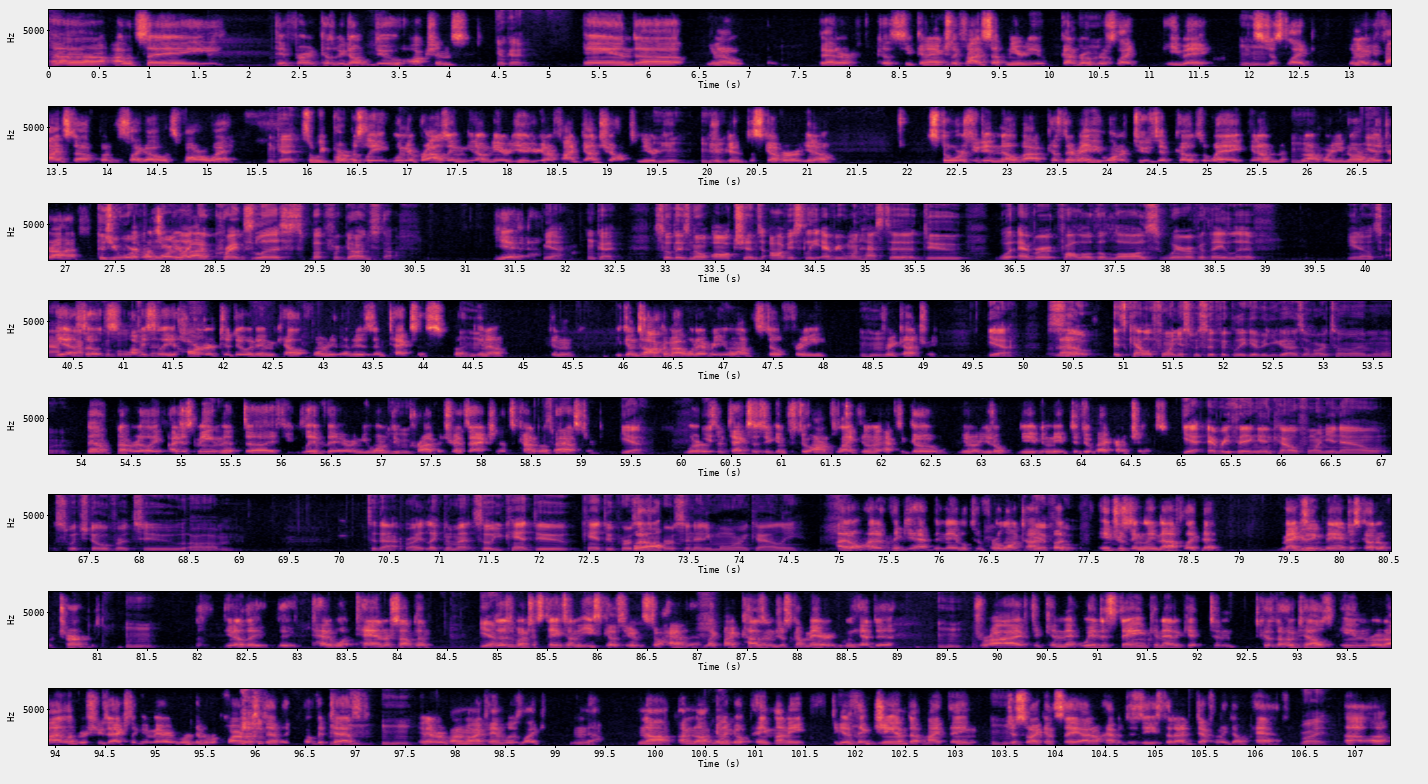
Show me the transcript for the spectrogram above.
Uh, I would say different because we don't do auctions. Okay. And uh, you know, better because you can actually find stuff near you. Gunbroker's mm-hmm. like eBay. Mm-hmm. It's just like you know you find stuff, but it's like oh, it's far away. Okay. So we purposely, when you're browsing, you know, near you, you're going to find gun shops near mm-hmm. you. Mm-hmm. You're going to discover, you know, stores you didn't know about because there may be one or two zip codes away. You know, mm-hmm. not where you normally yeah. drive. Because you work more you like a Craigslist, but for gun stuff. Yeah. Yeah. Okay. So there's no auctions. Obviously, everyone has to do whatever follow the laws wherever they live. You know, it's yeah. So it's obviously harder to do it in California than it is in Texas, but mm-hmm. you know, you can you can talk about whatever you want. It's still free, mm-hmm. free country. Yeah. So, is California specifically giving you guys a hard time, or no? Not really. I just mean that uh, if you live there and you want to do Mhm. private transaction, it's kind of a That's right. bastard. yeah, Whereas in Texas, you can just do arm's length. You don't have to go. You know, you don't even need to do background checks. yeah? Everything in California now switched over to um, to that, right? Like no matter, so you can't do can't do person Well- to person anymore in Cali. I don't. I don't think you have been able to for a long time. Yeah, but for- interestingly enough, like that magazine ban just got overturned. hmm You know, they they had what ten or something. Yeah, There's a bunch of states on the East Coast here that still have that. Like my cousin just got married. and We had to hmm drive to Connecticut. We had to stay in Connecticut to because the hotels in Rhode Island where she was actually getting married were going to require us to have a COVID test. hmm And everyone in my family was like, "No, not. I'm not going to go pay money to get a thing jammed up my thing hmm just so I can say I don't have a disease that I definitely don't have." right. Uh,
